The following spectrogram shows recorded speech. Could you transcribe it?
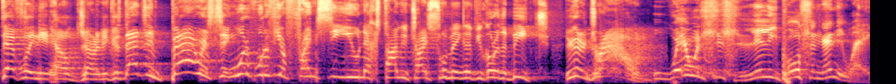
definitely need help, Johnny, because that's embarrassing. What if, what if your friends see you next time you try swimming? If you go to the beach, you're gonna drown. Where was this Lily person anyway?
